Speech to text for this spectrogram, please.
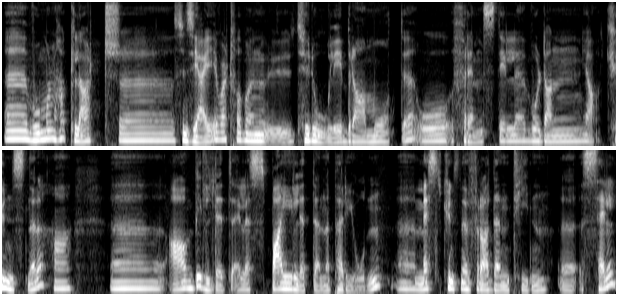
Hvor man har klart, syns jeg i hvert fall på en utrolig bra måte, å fremstille hvordan ja, kunstnere har Uh, avbildet eller speilet denne perioden. Uh, mest kunstnere fra den tiden uh, selv.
